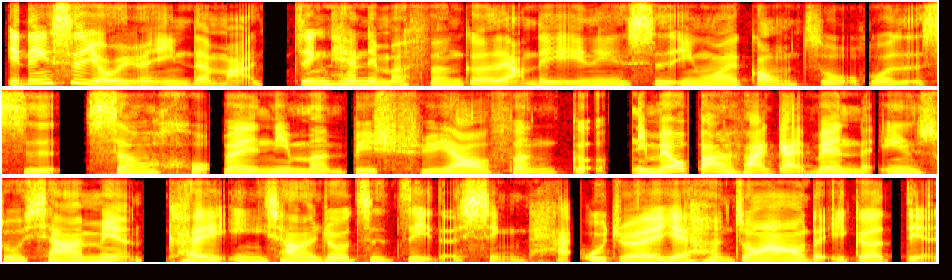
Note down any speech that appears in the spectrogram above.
一定是有原因的嘛。今天你们分隔两地，一定是因为工作或者是生活，所以你们必须要分隔。你没有办法改变的因素下面。可以影响的就是自己的心态，我觉得也很重要的一个点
